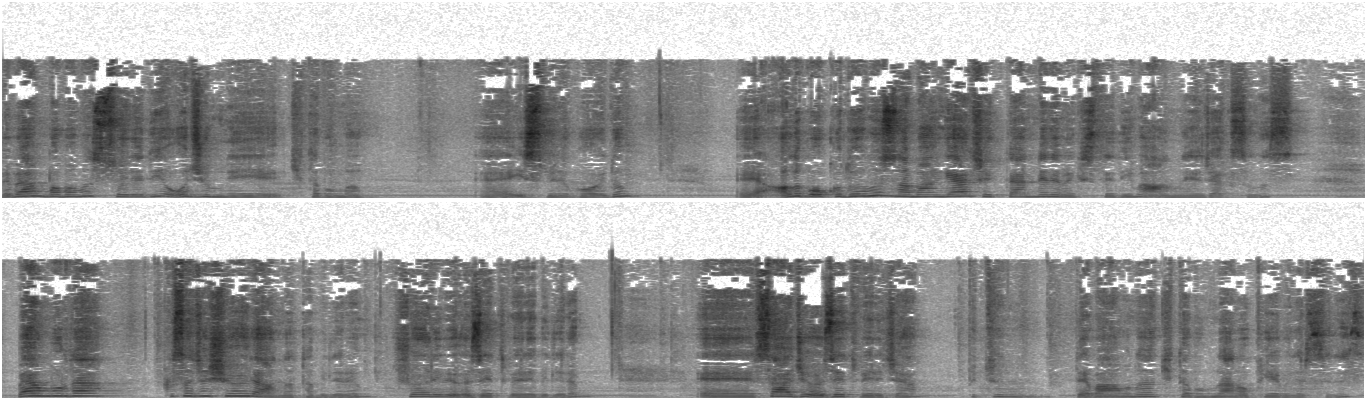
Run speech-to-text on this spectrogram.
ve ben babamın söylediği o cümleyi kitabıma e, ismini koydum. E, alıp okuduğunuz zaman gerçekten ne demek istediğimi anlayacaksınız. Ben burada kısaca şöyle anlatabilirim, şöyle bir özet verebilirim. E, sadece özet vereceğim. Bütün devamını kitabımdan okuyabilirsiniz.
